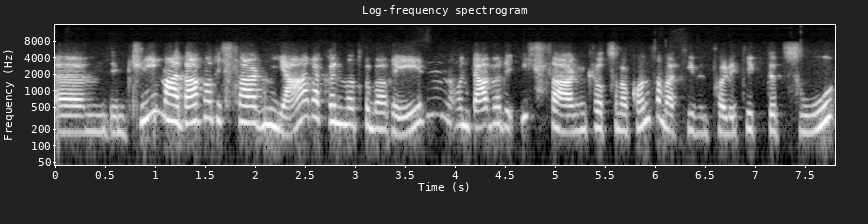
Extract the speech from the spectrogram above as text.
ähm, dem Klima, da würde ich sagen, ja, da können wir drüber reden. Und da würde ich sagen, gehört zu einer konservativen Politik dazu,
